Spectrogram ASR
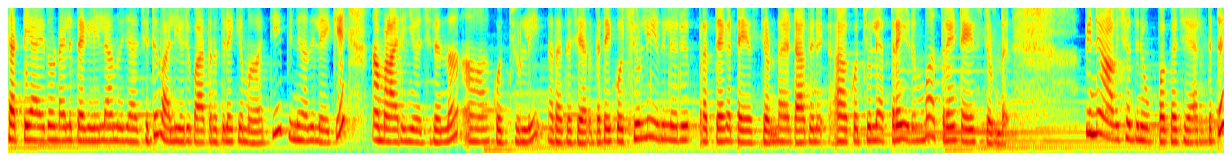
ചട്ടി ആയതുകൊണ്ട് അതിൽ തികയില്ല എന്ന് വിചാരിച്ചിട്ട് വലിയൊരു പാത്രത്തിലേക്ക് മാറ്റി പിന്നെ അതിലേക്ക് നമ്മൾ അരിഞ്ഞു വെച്ചിരുന്ന കൊച്ചുള്ളി അതൊക്കെ ചേർത്തിട്ട്. ഈ കൊച്ചുള്ളി ഇതിലൊരു പ്രത്യേക ടേസ്റ്റ് ഉണ്ട് കേട്ടോ. അതിന് കൊച്ചുള്ളി അത്രയും ഇടുമ്പോൾ അത്രയും ടേസ്റ്റ് ഉണ്ട്. പിന്നെ ആവശ്യത്തിന് ഉപ്പൊക്കെ ചേർത്തിട്ട്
